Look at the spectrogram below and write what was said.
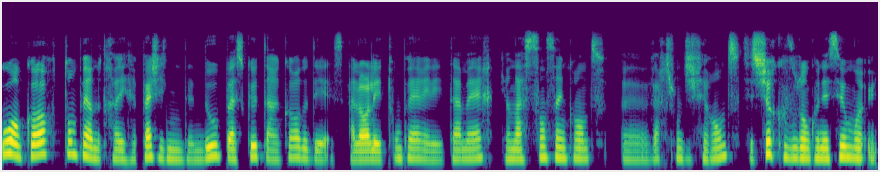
Ou encore, ton père ne travaillerait pas chez Nintendo parce que tu as un corps de DS. Alors les ton père et les ta mère, il y en a 150 euh, versions différentes. C'est sûr que vous en connaissez au moins une.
